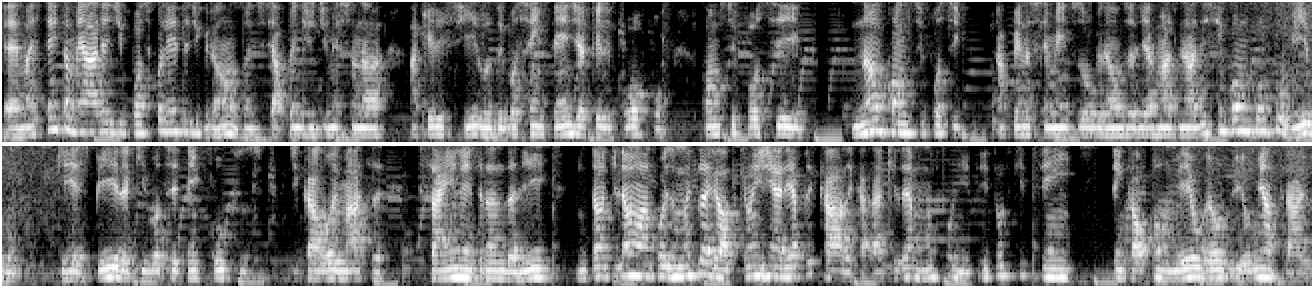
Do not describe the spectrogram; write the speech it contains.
é, mas tem também a área de pós-colheita de grãos, onde se aprende a dimensionar aqueles silos e você entende aquele corpo como se fosse, não como se fosse apenas sementes ou grãos ali armazenados, e sim como um corpo vivo, que respira, que você tem fluxos de calor e massa saindo, entrando dali. Então aquilo é uma coisa muito legal, porque é uma engenharia aplicada, cara. Aquilo é muito bonito. E tudo que tem, tem cálculo no meio, eu, eu me atraio.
